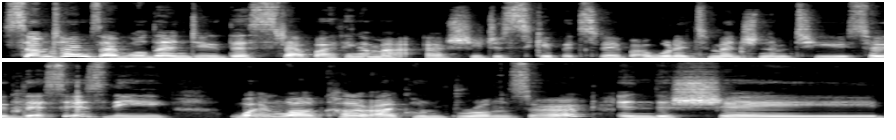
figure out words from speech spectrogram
Sometimes I will then do this step, I think I might actually just skip it today, but I wanted to mention them to you. So this is the Wet n Wild Colour Icon Bronzer in the shade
